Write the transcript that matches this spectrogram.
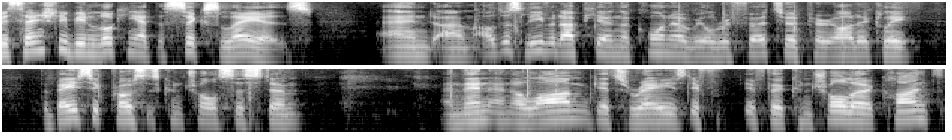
essentially been looking at the six layers. And um, I'll just leave it up here in the corner. We'll refer to it periodically. The basic process control system. And then an alarm gets raised if, if the controller can't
